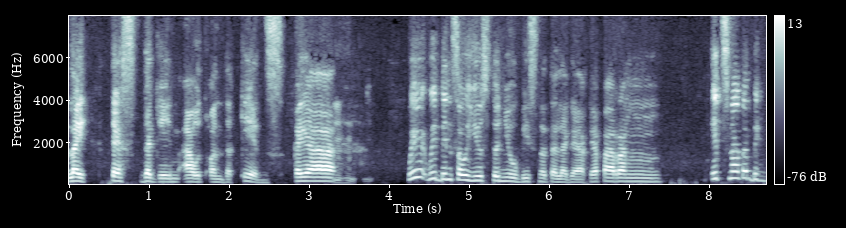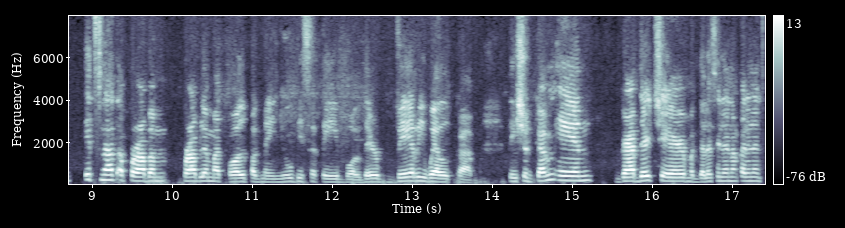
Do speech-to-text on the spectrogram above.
like test the game out on the kids. Kaya Mhm. we we've been so used to newbies na talaga. Kaya parang it's not a big it's not a problem problem at all pag may newbies sa table. They're very welcome. They should come in, grab their chair, magdala sila ng kanilang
